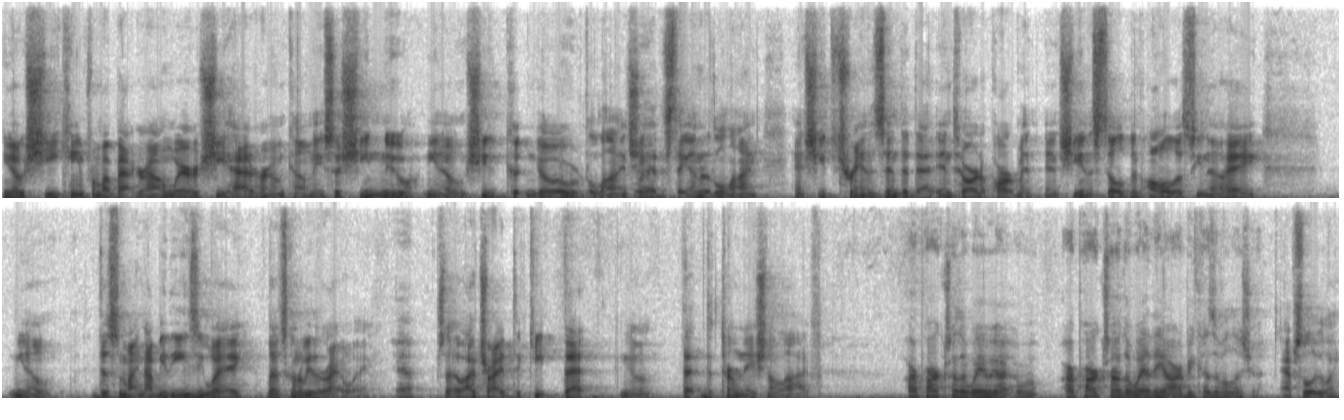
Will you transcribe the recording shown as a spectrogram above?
you know, she came from a background where she had her own company, so she knew, you know, she couldn't go over the line. She Right. had to stay under the line, and she transcended that into our department. And she instilled in all of us, you know, hey, you know, this might not be the easy way, but it's going to be the right way. Yeah. So I've tried to keep that, you know, that determination alive. Our parks are the way we are, our parks are the way they are because of Alicia. Absolutely.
